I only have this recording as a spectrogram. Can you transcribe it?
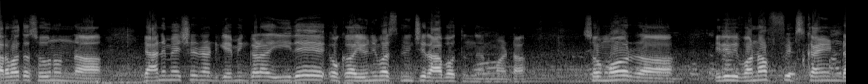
తర్వాత సూన్ ఉన్న యానిమేషన్ అండ్ గేమింగ్ కూడా ఇదే ఒక యూనివర్స్ నుంచి రాబోతుంది అనమాట సో మోర్ ఇది one of its kind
